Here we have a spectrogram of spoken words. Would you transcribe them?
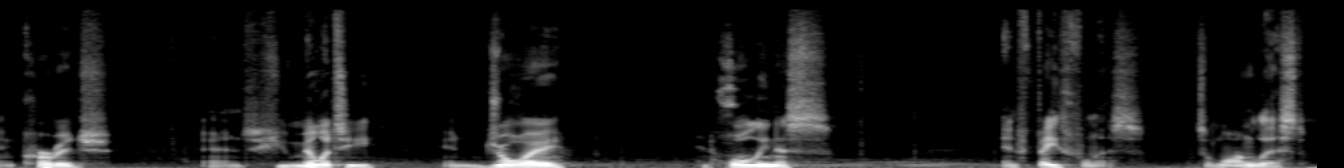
and courage and humility and joy and holiness and faithfulness. It's a long list.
